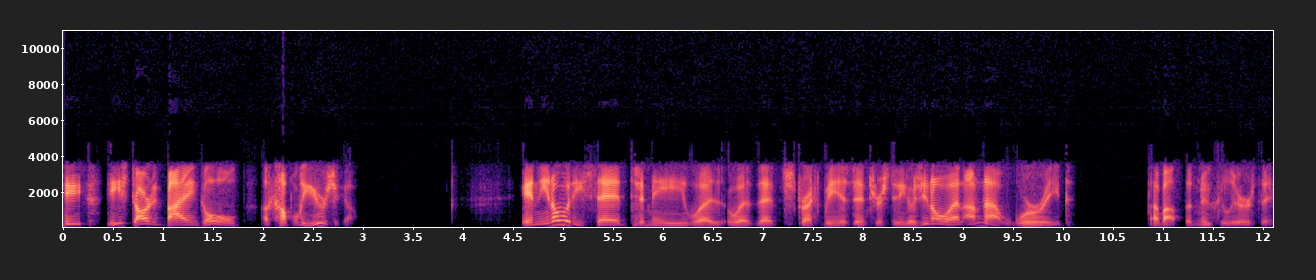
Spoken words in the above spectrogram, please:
he he started buying gold a couple of years ago. And you know what he said to me was, was that struck me as interesting. He goes, "You know what? I'm not worried about the nuclear thing."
